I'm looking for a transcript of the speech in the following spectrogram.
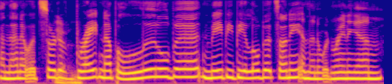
and then it would sort Yeah. of brighten up a little bit, maybe be a little bit sunny, and then it would rain again.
